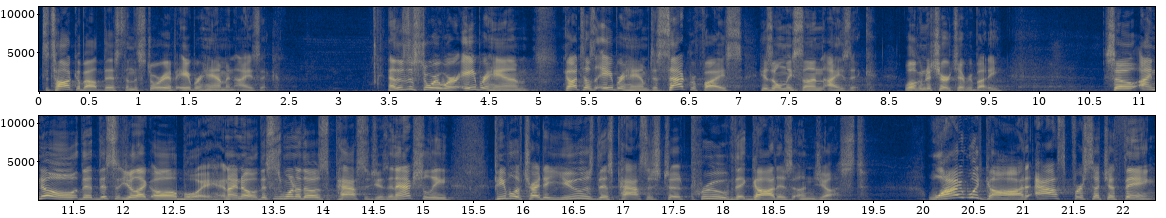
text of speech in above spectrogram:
to talk about this than the story of Abraham and Isaac. Now, there's a story where Abraham, God tells Abraham to sacrifice his only son, Isaac. Welcome to church, everybody. So I know that this is, you're like, oh boy. And I know this is one of those passages. And actually, people have tried to use this passage to prove that God is unjust. Why would God ask for such a thing?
